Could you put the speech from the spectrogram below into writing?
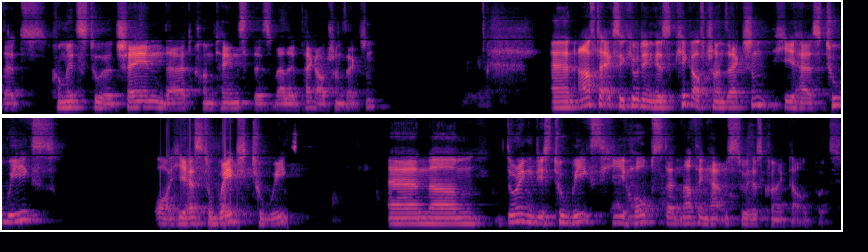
that commits to a chain that contains this valid peg out transaction. And after executing his kickoff transaction, he has two weeks, or he has to wait two weeks. And um, during these two weeks, he hopes that nothing happens to his connector outputs.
